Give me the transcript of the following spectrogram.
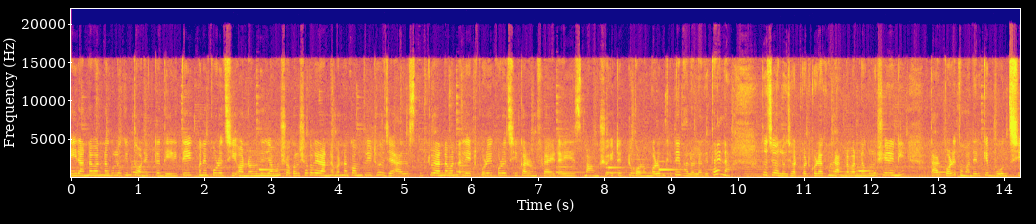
এই রান্নাবান্নাগুলো কিন্তু অনেকটা দেরিতেই মানে করেছি। অন্যান্য যেমন সকালে সকালে রান্নাবান্না কমপ্লিট হয়ে যায়, আর আজকে একটু রান্নাবান্না লেট করেই করেছি, কারণ ফ্রাইড রাইস মাংস, এটা একটু গরম গরম খেতেই ভালো লাগে, তাই না? তো চলো, ঝটপট করে এখন রান্নাবান্নাগুলো সেরে নিই। তারপরে তোমাদেরকে বলছি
